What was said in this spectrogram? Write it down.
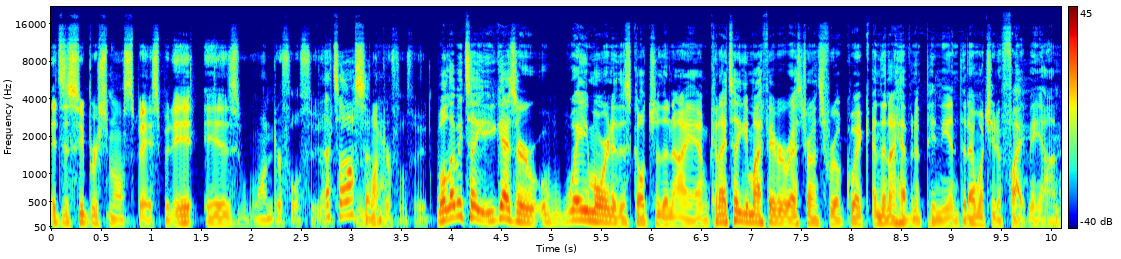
it's a super small space, but it is wonderful food. That's awesome. Wonderful food. Well, let me tell you, you guys are way more into this culture than I am. Can I tell you my favorite restaurants real quick? And then I have an opinion that I want you to fight me on.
